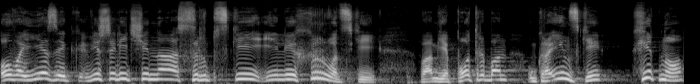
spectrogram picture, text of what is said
Ovaj jezik više liči na srpski ili hrvatski. Вам je potreban ukrajinski hitno.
